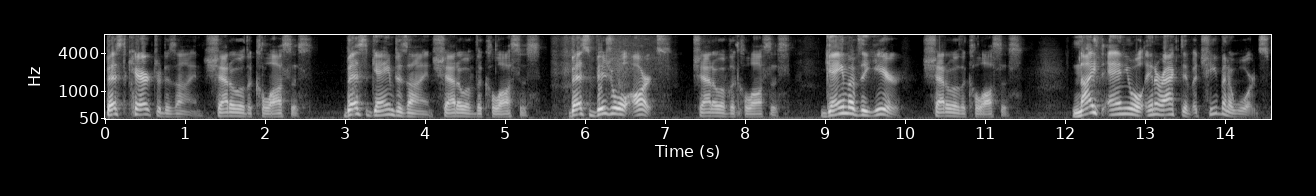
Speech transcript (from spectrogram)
Best character design: Shadow of the Colossus. Best game design: Shadow of the Colossus. Best visual arts: Shadow of the Colossus. Game of the Year, Shadow of the Colossus. Ninth Annual Interactive Achievement Awards.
